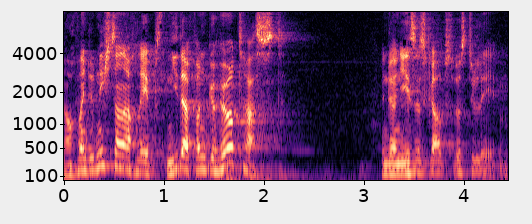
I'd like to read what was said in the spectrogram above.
Auch wenn du nicht danach lebst, nie davon gehört hast, wenn du an Jesus glaubst, wirst du leben.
